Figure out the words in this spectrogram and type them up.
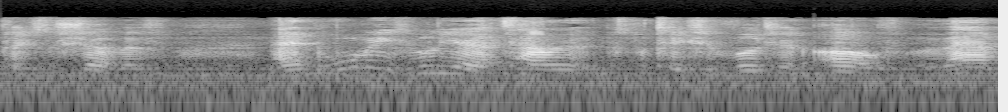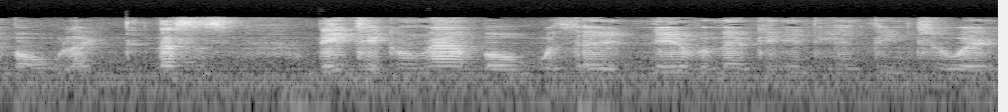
plays the sheriff. And the movie is really an Italian exploitation version of Rambo. Like, that's just they take on Rambo with a Native American Indian theme to it.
